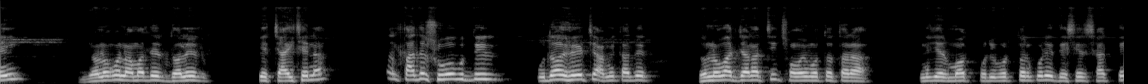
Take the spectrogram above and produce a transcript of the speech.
নেই, জনগণ আমাদের দলের কে চাইছে না। তাদের শুভবুদ্ধির উদয় হয়েছে, আমি তাদের ধন্যবাদ জানাচ্ছি। সময় মতো তারা নিজের মত পরিবর্তন করে দেশের স্বার্থে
